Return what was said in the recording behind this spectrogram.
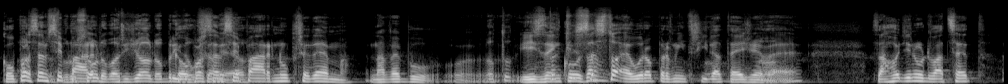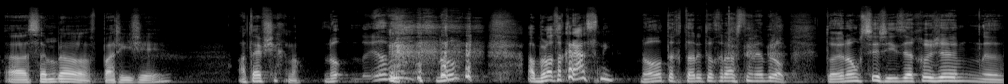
Koupil jsem si pár, do Paříže, ale dobrý, koupil jsem si pár dnů předem na webu No to jízdenku taky za jsem- 100 euro, první třída TŽV. Za hodinu 20 uh, jsem byl v Paříži a to je všechno. No, já vím, no. A bylo to krásný. No, tak tady to krásně nebylo. To jenom chci říct, jako, že, eh,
